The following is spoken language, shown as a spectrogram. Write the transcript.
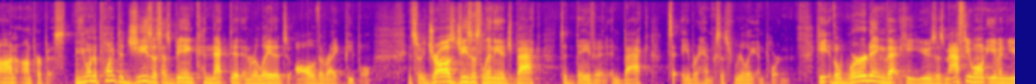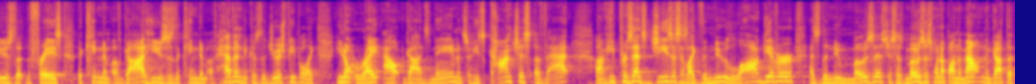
on, on purpose. He wanted to point to Jesus as being connected and related to all of the right people. And so he draws Jesus' lineage back to David and back to Abraham because it's really important. He, the wording that he uses, Matthew won't even use the, the phrase the kingdom of God. He uses the kingdom of heaven because the Jewish people, like, you don't write out God's name. And so he's conscious of that. Um, he presents Jesus as like the new lawgiver, as the new Moses, just as Moses went up on the mountain and got the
